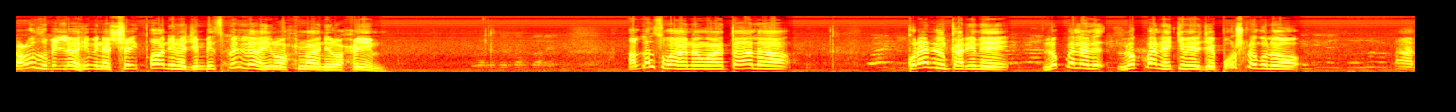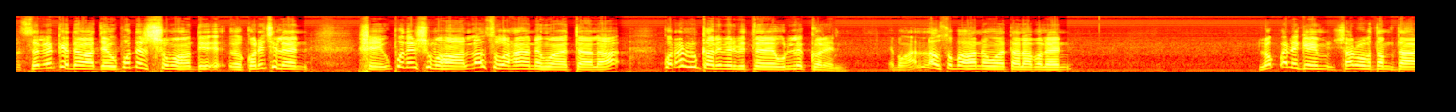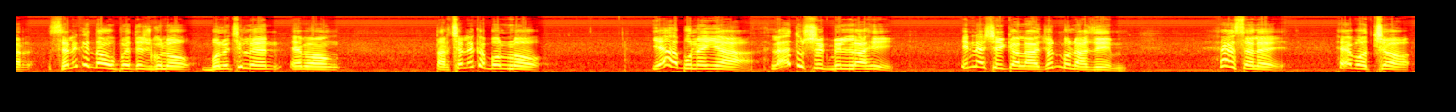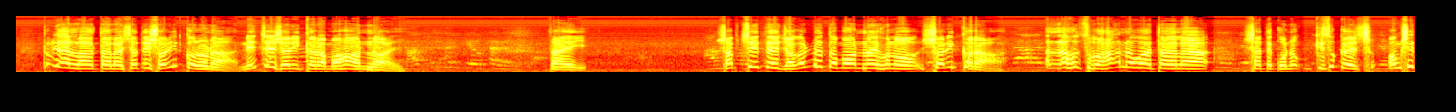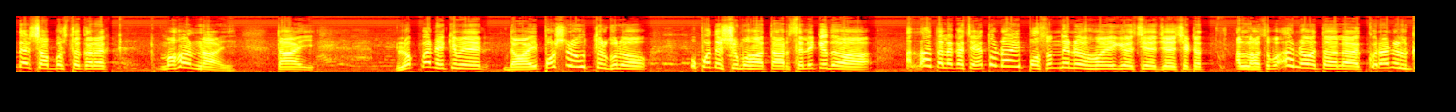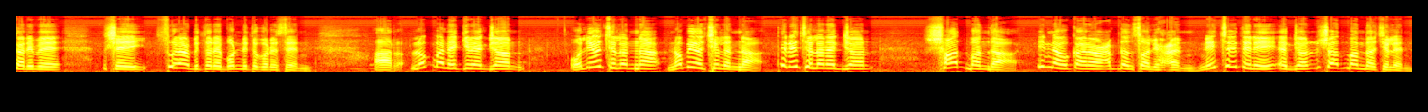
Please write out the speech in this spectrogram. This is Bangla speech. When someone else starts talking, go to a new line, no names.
أعوذ بالله من الشيطان الرجيم بسم الله الرحمن الرحيم আল্লাহ সুবহানাহু ওয়া তাআলা কোরআনুল কারিমে লোকমান লোকমান হাকিমের যে প্রশ্নগুলো তার ছেলেকে দেওয়া যে উপদেশসমূহ দি- করেছিলেন সেই উপদেশসমূহ আল্লাহ সুবহানাহু ওয়া তাআলা কোরআনুল কারিমের ভিতরে উল্লেখ করেন এবং আল্লাহ সুবহানাহু ওয়া তাআলা বলেন লোকমান হাকিম সর্বপ্রথম তার ছেলেকে দেওয়া উপদেশগুলো বলেছিলেন এবং তার ছেলেকে বলল, ইয়া বুনাইয়া, লা তুশরিক বিল্লাহি, ইন্না শিরকালা জুনবুন আজিম হে ছেলে, হে বৎস তুমি আল্লাহ তাআলার সাথে শরিক করো না, নিশ্চয় শরিক করা মহা অন্যায় তাই সবচেয়ে জঘন্যতম অন্যায় হলো শরিক করা। আল্লাহ তাআলা সাথে কোনো কিছুকে অংশীদার সাব্যস্ত করা মহান নয়। তাই লোকমান হাকিমের দেওয়া এই প্রশ্নের উত্তরগুলো উপদেশ উপদেশসমূহ তার ছেলেকে দেওয়া আল্লাহ তালার কাছে এতটাই পছন্দনীয় হয়ে গেছে যে সেটা আল্লাহ তাআলা কোরআনুল কারিমে সেই সুরার ভিতরে বর্ণিত করেছেন। আর লোকমান হাকিম একজন অলিও ছিলেন না, নবীও ছিলেন না। তিনি ছিলেন একজন সৎ বান্দা। ইন্নাহু কানা আবদান সলিহান। নিশ্চয়ই তিনি একজন সৎ বান্দা ছিলেন।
